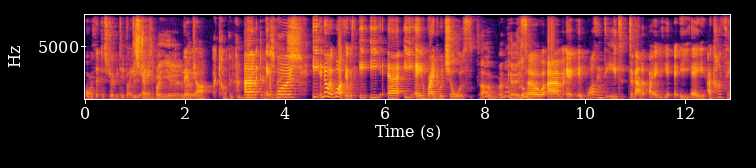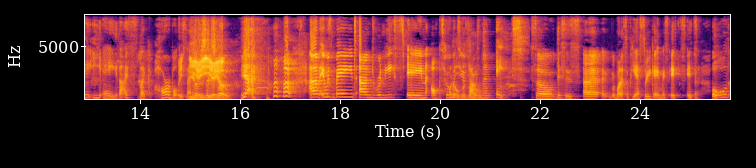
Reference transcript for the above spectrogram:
or is it distributed by EA? Distributed EA? by EA, I'd There we imagine. are. i can't think of Um, Dead it Space. was e- no, it was. It was e- e- uh, EA Redwood Shores. Oh, okay. cool. So um, it, it was indeed developed by E- EA. I can't say EA. That is like horrible to Like, say. You have to say it's EAEAO. Yeah. um, it was made and released in October By Old MacDonald. 2008. So this is uh well it's a PS3 game. It's it's it's old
